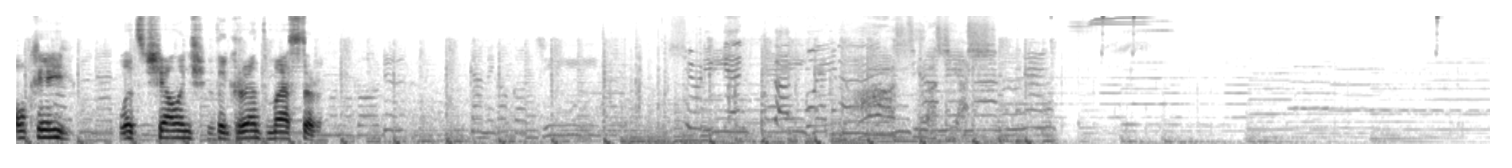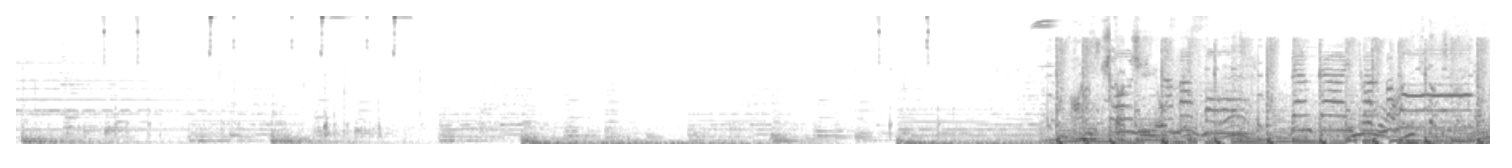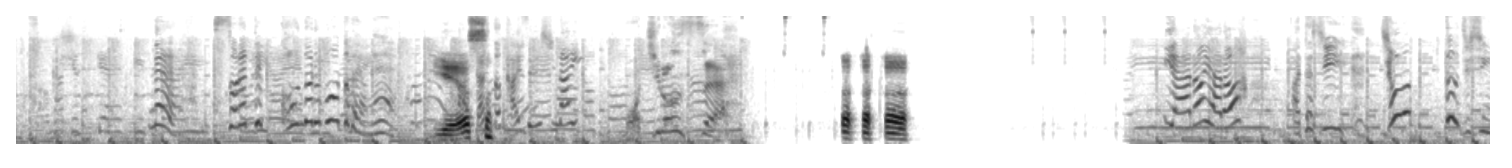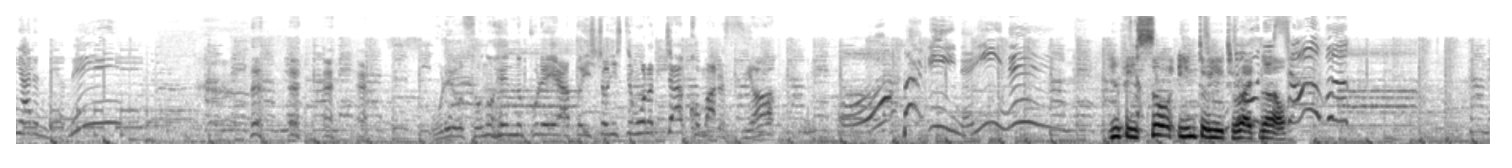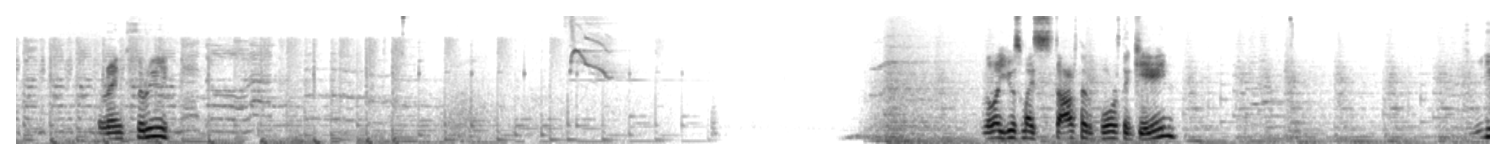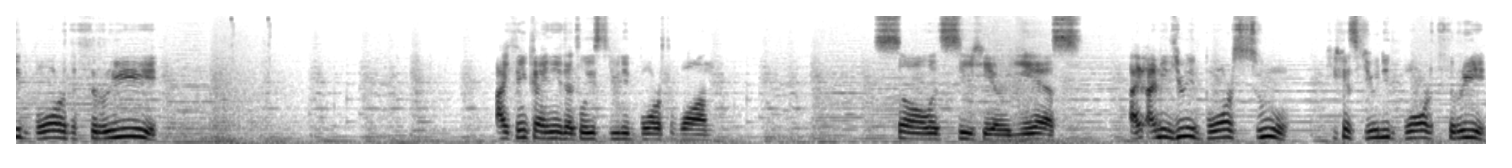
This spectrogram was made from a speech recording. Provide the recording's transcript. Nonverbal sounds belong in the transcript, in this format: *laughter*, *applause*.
Okay, let's challenge the Grandmaster. Yes. ちゃんと対戦しない？もちろんっす。*laughs* やろやろ私ちょっと自信あるんだよね。*laughs* 俺をその辺のプレイヤーと一緒にしてもらっちゃ困るっすよ。おーいいねいいね。You feel so into it right now. *laughs* Rank 3. Will I use my starter board again? Unit board 3. I think I need at least unit board 1. So let's see here. Yes. I, I mean unit board 2. He has unit board 3.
